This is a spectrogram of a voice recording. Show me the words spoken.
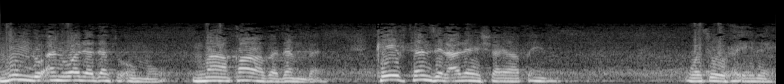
منذ أن ولدته أمه ما قارب ذنبا. كيف تنزل عليه الشياطين؟ وتوحي إليه.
